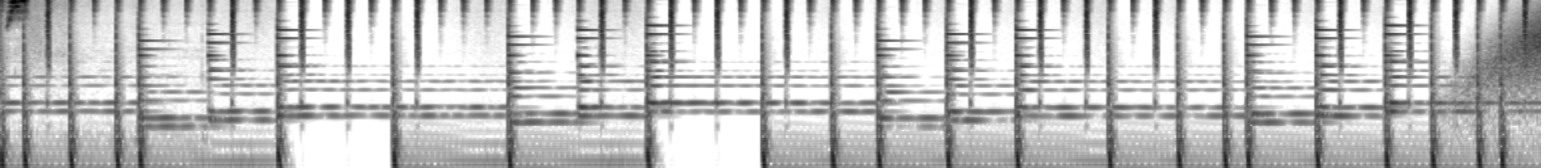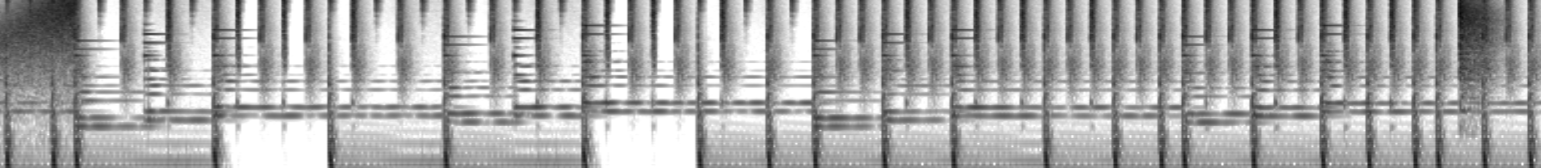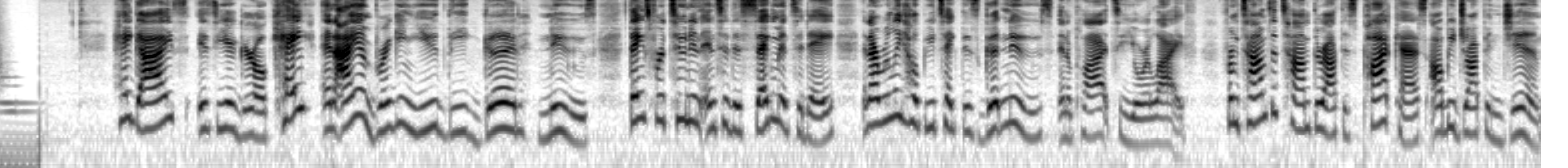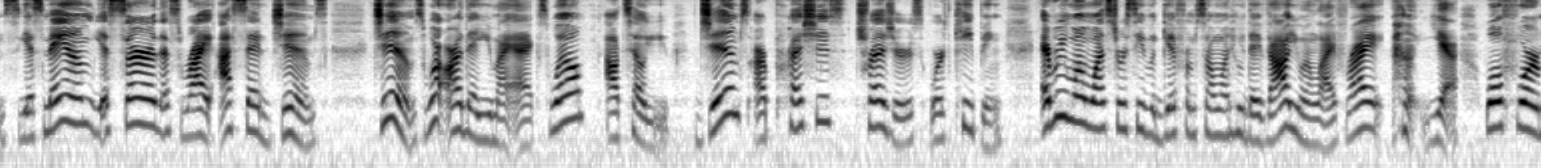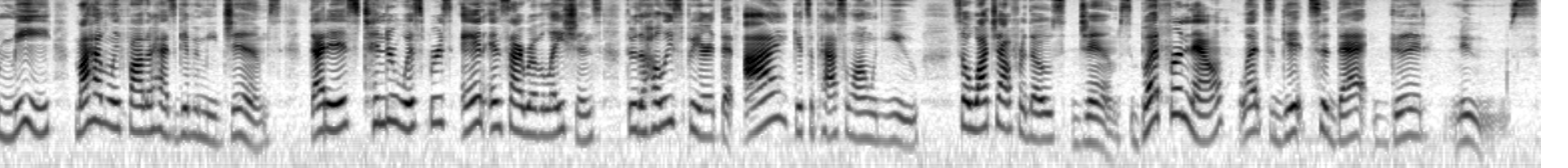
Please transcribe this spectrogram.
It's your girl Kay, and I am bringing you the good news. Thanks for tuning into this segment today, and I really hope you take this good news and apply it to your life. From time to time throughout this podcast, I'll be dropping gems. Yes, ma'am. Yes, sir. That's right. I said gems. Gems, what are they, you might ask? Well, I'll tell you. Gems are precious treasures worth keeping. Everyone wants to receive a gift from someone who they value in life, right? yeah. Well, for me, my Heavenly Father has given me gems. That is, tender whispers and inside revelations through the Holy Spirit that I get to pass along with you. So watch out for those gems. But for now, let's get to that good news.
